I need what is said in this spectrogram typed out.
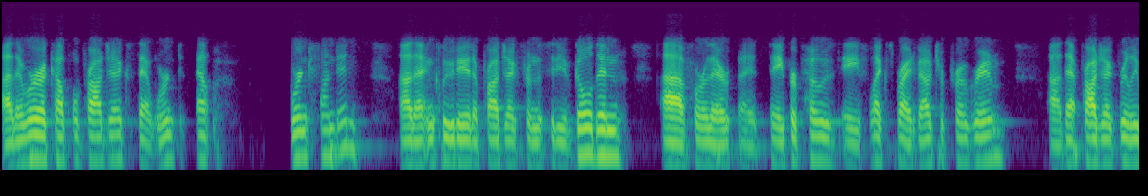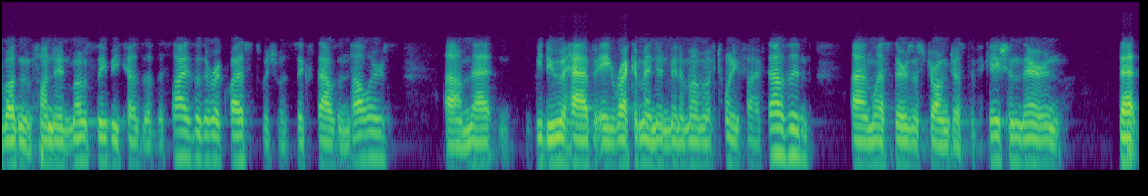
Uh, there were a couple projects that weren't weren't funded. Uh, that included a project from the City of Golden uh, for their uh, they proposed a FlexRide voucher program uh, that project really wasn't funded mostly because of the size of the request, which was $6,000. Um, that we do have a recommended minimum of 25,000 uh, unless there's a strong justification there. And that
